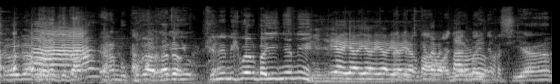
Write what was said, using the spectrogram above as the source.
Ya udah, kita sekarang kalungnya kado. yuk. Ini nih gimana bayinya nih? Iya, iya, iya, iya, iya. kita taruh aja bayinya kasihan.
